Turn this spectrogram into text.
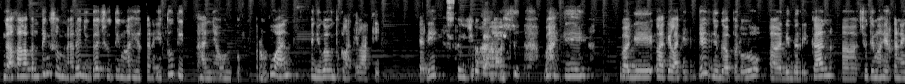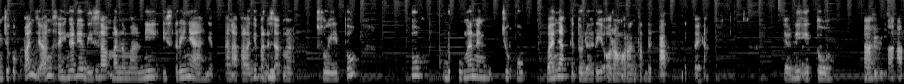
Nggak kalah penting sebenarnya juga cuti melahirkan itu tidak hanya untuk perempuan, tapi juga untuk laki-laki. Jadi Setuju uh, bagi bagi laki-lakinya juga perlu uh, diberikan uh, cuti melahirkan yang cukup panjang sehingga dia bisa menemani istrinya gitu kan apalagi pada saat menyusui itu tuh dukungan yang cukup banyak gitu dari orang-orang terdekat gitu ya. Jadi itu. Nah, uh,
